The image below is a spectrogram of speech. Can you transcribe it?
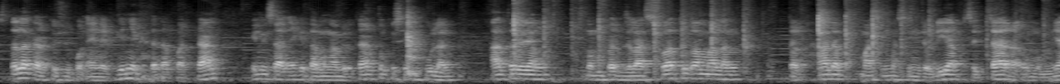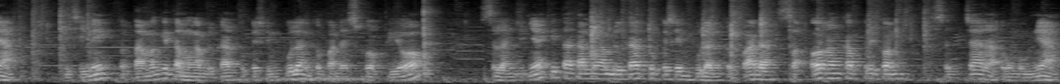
Setelah kartu support energinya kita dapatkan, ini saatnya kita mengambil kartu kesimpulan atau yang memperjelas suatu ramalan terhadap masing-masing zodiak secara umumnya. Di sini pertama kita mengambil kartu kesimpulan kepada Scorpio, selanjutnya kita akan mengambil kartu kesimpulan kepada seorang Capricorn secara umumnya.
